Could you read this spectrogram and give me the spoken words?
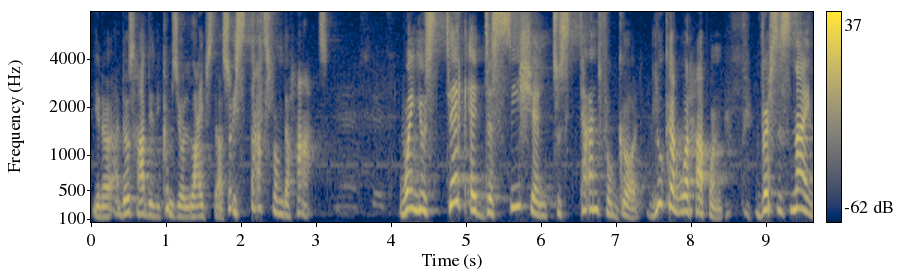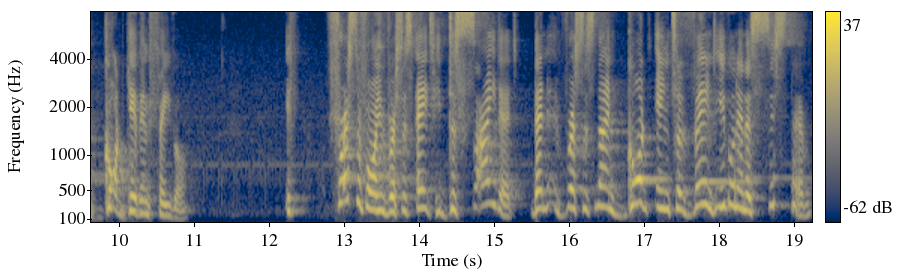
You know, and those habits becomes your lifestyle. So it starts from the heart. When you take a decision to stand for God, look at what happened. Verses 9, God gave him favor. If, first of all, in verses 8, he decided. Then in verses 9, God intervened even in a system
